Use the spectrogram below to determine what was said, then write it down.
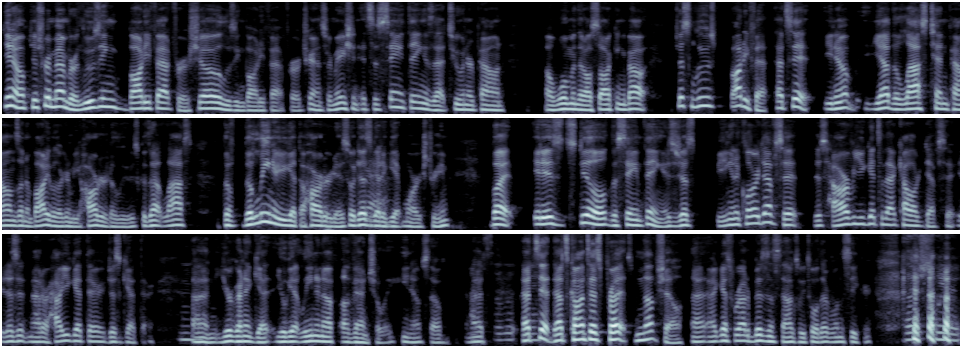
you know, just remember losing body fat for a show, losing body fat for a transformation. It's the same thing as that 200 pound uh, woman that I was talking about. Just lose body fat. That's it. You know, yeah, the last 10 pounds on a bodybuilder are gonna be harder to lose because that last the, the leaner you get, the harder it is. So it does got to get more extreme but it is still the same thing. It's just being in a caloric deficit. Just however you get to that caloric deficit, it doesn't matter how you get there. Just get there, Mhm. and you're gonna get you'll get lean enough eventually. You know, so and that's Absolutely. that's it. That's contest prep nutshell. Uh, I guess we're out of business now because we told everyone the secret. Oh, shoot.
